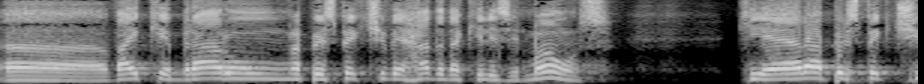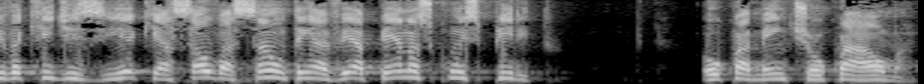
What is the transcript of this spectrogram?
uh, vai quebrar uma perspectiva errada daqueles irmãos, que era a perspectiva que dizia que a salvação tem a ver apenas com o espírito. ou com a mente, ou com a alma.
